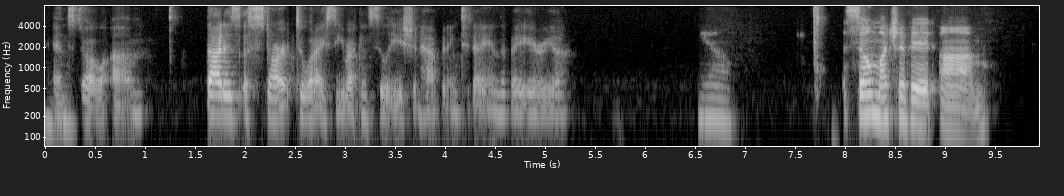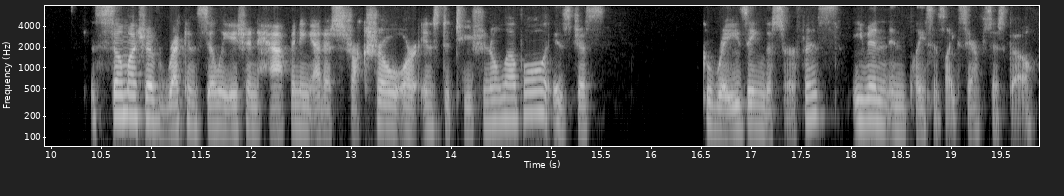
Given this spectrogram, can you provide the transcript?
mm-hmm. and so um, that is a start to what i see reconciliation happening today in the bay area. Yeah. So much of it um, so much of reconciliation happening at a structural or institutional level is just grazing the surface even in places like san francisco.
